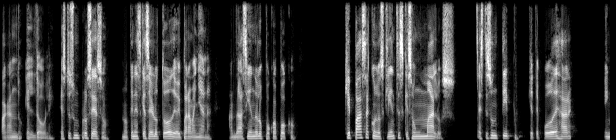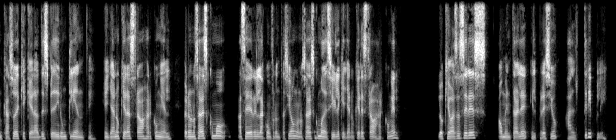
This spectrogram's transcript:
pagando el doble. Esto es un proceso, no tienes que hacerlo todo de hoy para mañana, anda haciéndolo poco a poco. ¿Qué pasa con los clientes que son malos? Este es un tip que te puedo dejar en caso de que quieras despedir un cliente, que ya no quieras trabajar con él, pero no sabes cómo hacer la confrontación o no sabes cómo decirle que ya no quieres trabajar con él. Lo que vas a hacer es aumentarle el precio al triple.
